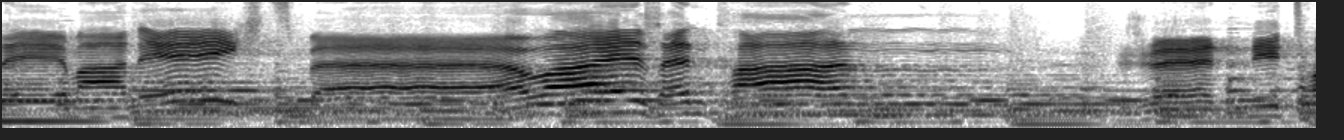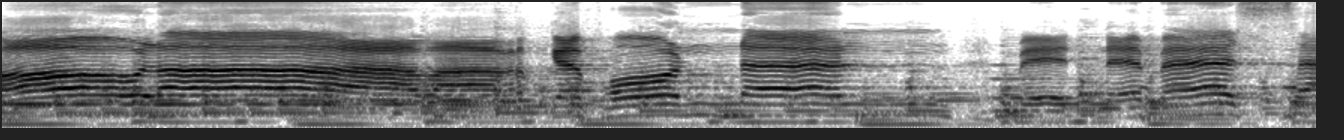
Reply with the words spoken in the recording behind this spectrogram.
dem er nichts beweisen kann. Jenny Tauler ward gefunden mit nem Messer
